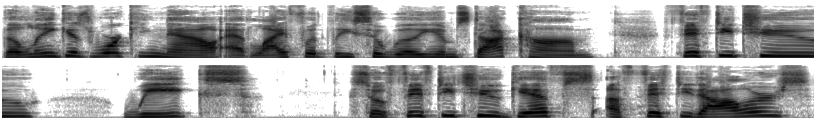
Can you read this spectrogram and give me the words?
The link is working now at lifewithlisawilliams.com. 52 weeks. So 52 gifts of $50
